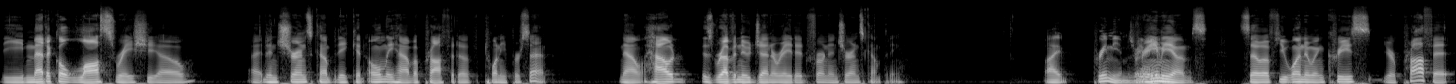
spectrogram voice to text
the medical loss ratio. An insurance company can only have a profit of twenty percent. Now, how is revenue generated for an insurance company? By premiums, right? Premiums. So if you want to increase your profit,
